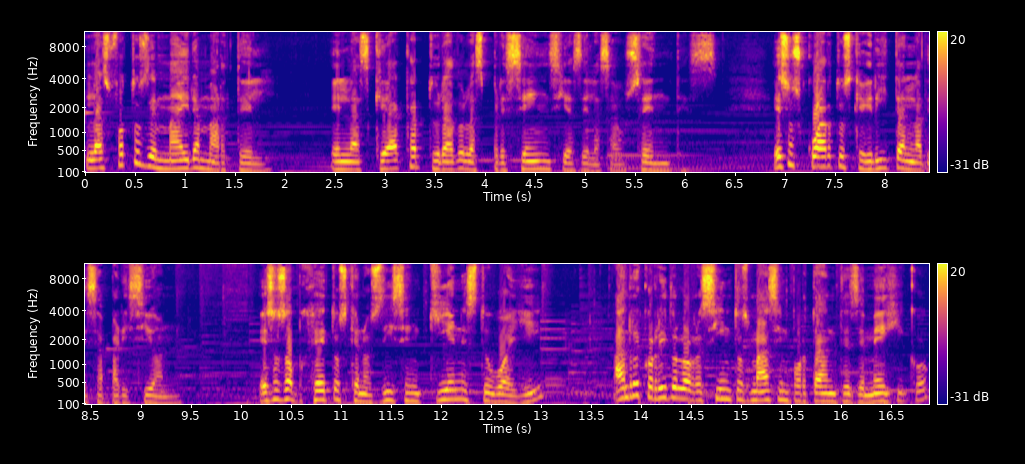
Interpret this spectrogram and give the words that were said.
Las fotos de Mayra Martel, en las que ha capturado las presencias de las ausentes, esos cuartos que gritan la desaparición, esos objetos que nos dicen quién estuvo allí, han recorrido los recintos más importantes de México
